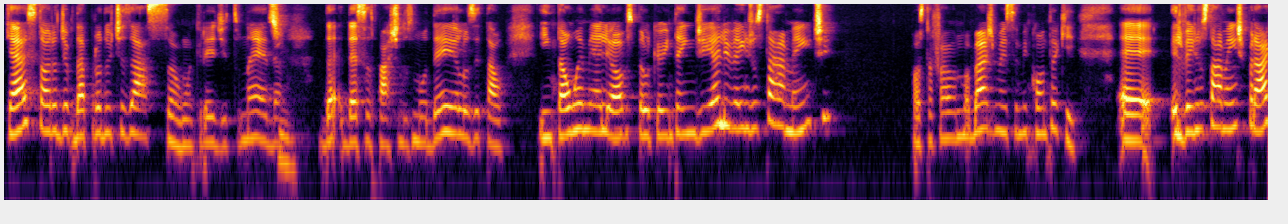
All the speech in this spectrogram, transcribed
que é a história de, da produtização, acredito, né, da, da, dessa parte dos modelos e tal. Então o MLOps, pelo que eu entendi, ele vem justamente Posso estar falando bobagem, mas você me conta aqui. É, ele vem justamente para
